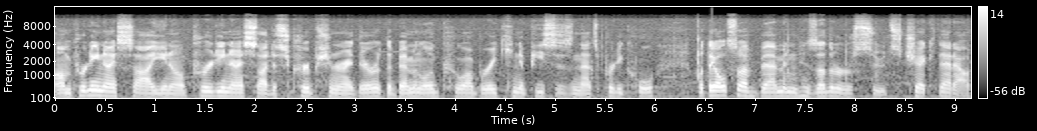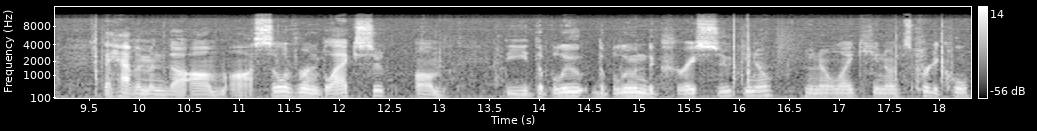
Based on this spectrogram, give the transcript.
Um, pretty nice, uh, you know, pretty nice uh, description right there with the Batman logo uh, breaking to pieces, and that's pretty cool. But they also have Batman in his other suits. Check that out. They have him in the um, uh, silver and black suit, um, the the blue, the blue and the gray suit. You know, you know, like you know, it's pretty cool.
